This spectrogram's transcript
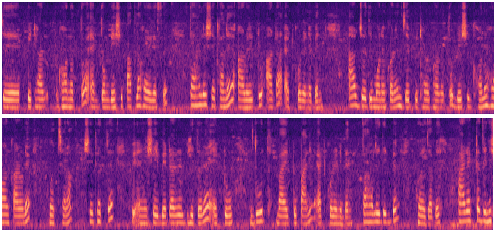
যে পিঠার ঘনত্ব একদম বেশি পাতলা হয়ে গেছে, তাহলে সেখানে আরও একটু আটা অ্যাড করে নেবেন। আর যদি মনে করেন যে পিঠার ঘনত্ব বেশি ঘন হওয়ার কারণে হচ্ছে না, সেক্ষেত্রে সেই বেটারের ভিতরে একটু দুধ বা একটু পানি অ্যাড করে নেবেন। তাহলেই দেখবেন হয়ে যাবে। আর একটা জিনিস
